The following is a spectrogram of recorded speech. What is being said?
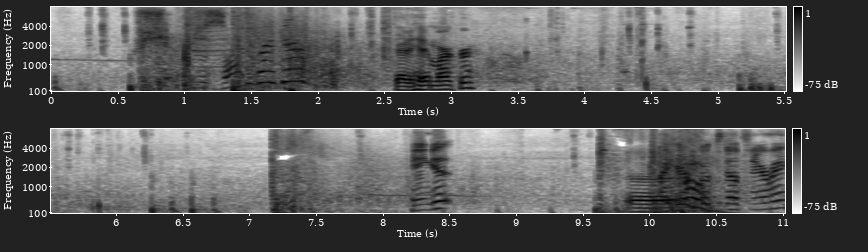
Oh shit, there's a zombie right there? Got a hit marker? Ping it. Uh, I hear footsteps near me.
